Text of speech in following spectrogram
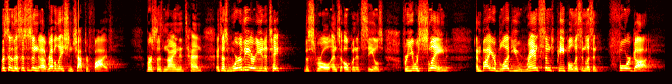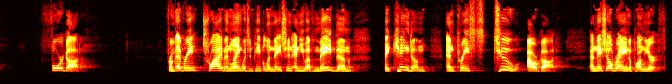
Listen to this. This is in uh, Revelation chapter 5 verses 9 and 10. It says, Worthy are you to take the scroll and to open its seals, for you were slain, and by your blood you ransomed people, listen, listen, for God. For God. From every tribe and language and people and nation, and you have made them a kingdom and priests to our God, and they shall reign upon the earth.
